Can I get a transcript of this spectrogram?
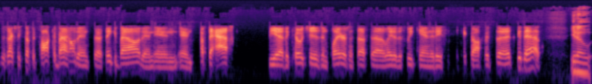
there's actually stuff to talk about and to think about, and and, and stuff to ask the uh, the coaches and players and stuff uh, later this weekend at ACC kickoff. It's uh, it's good to have. You know,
